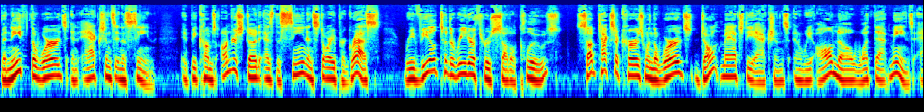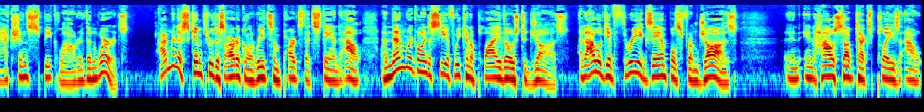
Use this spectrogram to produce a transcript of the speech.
beneath the words and actions in a scene. It becomes understood as the scene and story progress, revealed to the reader through subtle clues. Subtext occurs when the words don't match the actions, and we all know what that means. Actions speak louder than words. I'm going to skim through this article and read some parts that stand out, and then we're going to see if we can apply those to Jaws. And I will give three examples from Jaws in, in how subtext plays out.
